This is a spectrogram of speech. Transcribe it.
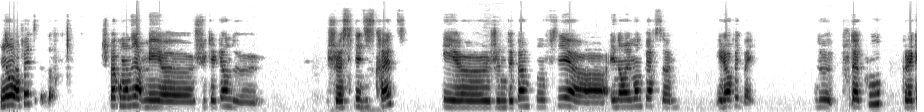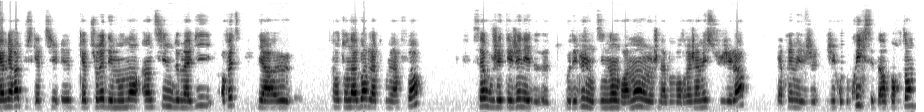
Non, en fait, je sais pas comment dire, mais euh, je suis quelqu'un de, je suis assez discrète et euh, je ne vais pas me confier à énormément de personnes. Et là, en fait, bah, de tout à coup que la caméra puisse capti- capturer des moments intimes de ma vie. En fait, il y a euh, quand on aborde la première fois, c'est là où j'étais gênée. De- au début, je me dis non, vraiment, euh, je n'aborderai jamais ce sujet-là. Et après, mais j'ai compris que c'était important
